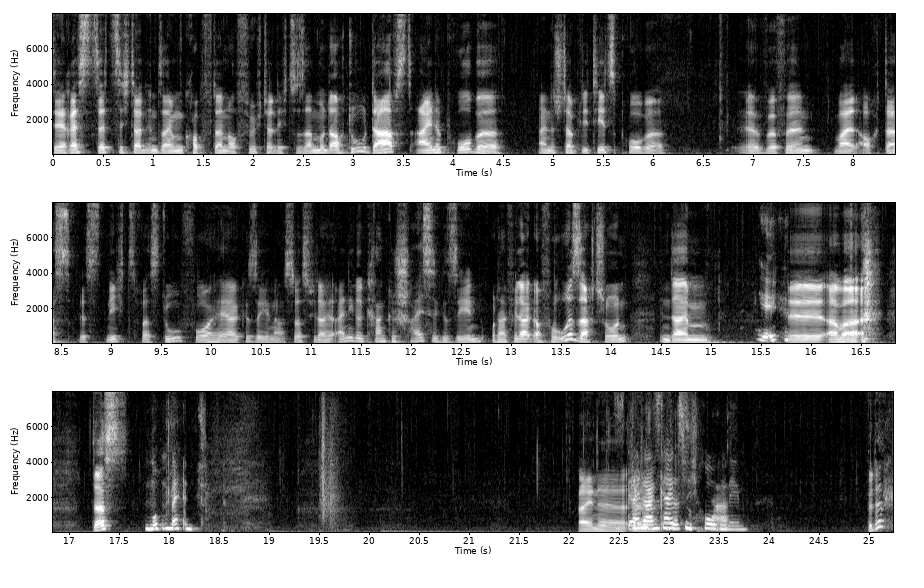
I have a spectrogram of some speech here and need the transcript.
der Rest setzt sich dann in seinem Kopf dann noch fürchterlich zusammen. Und auch du darfst eine Probe, eine Stabilitätsprobe äh, würfeln, weil auch das ist nichts, was du vorher gesehen hast. Du hast vielleicht einige kranke Scheiße gesehen oder vielleicht auch verursacht schon in deinem. Äh, aber das Moment. eine. Ja, Zeit dass zum ich Proben nehmen. Bitte?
